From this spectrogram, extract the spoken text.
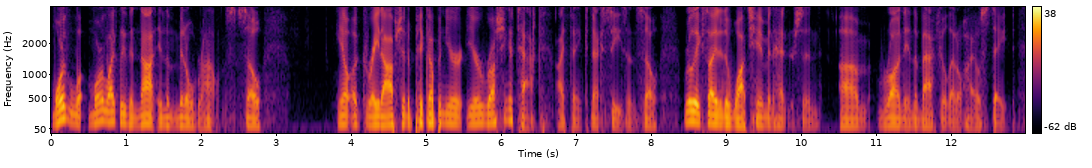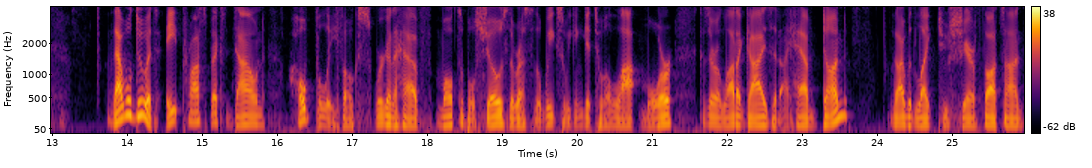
more more likely than not in the middle rounds. So, you know, a great option to pick up in your your rushing attack, I think, next season. So, really excited to watch him and Henderson um, run in the backfield at Ohio State. That will do it. Eight prospects down hopefully, folks, we're going to have multiple shows the rest of the week so we can get to a lot more because there are a lot of guys that I have done that I would like to share thoughts on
